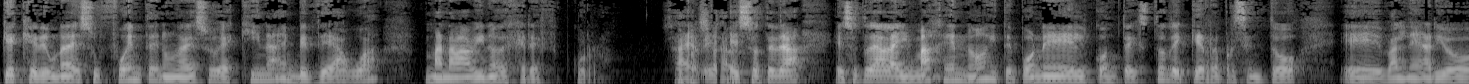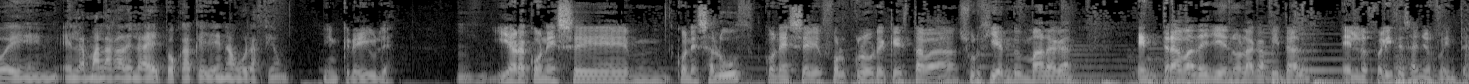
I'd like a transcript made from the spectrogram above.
que es que de una de sus fuentes, en una de sus esquinas, en vez de agua, manaba vino de Jerez, curro eso te da, eso te da la imagen, ¿no? Y te pone el contexto de qué representó eh, Balneario en, la Málaga de la época, aquella inauguración. Increíble. Y ahora con ese, con esa luz, con ese folclore que estaba surgiendo en Málaga, entraba de lleno la capital en los felices años 20.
